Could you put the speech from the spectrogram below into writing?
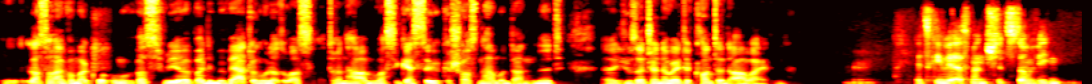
lass doch einfach mal gucken, was wir bei den Bewertungen oder sowas drin haben, was die Gäste geschossen haben und dann mit äh, User-Generated Content arbeiten. Mhm. Jetzt kriegen wir erstmal einen Shitstorm wegen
